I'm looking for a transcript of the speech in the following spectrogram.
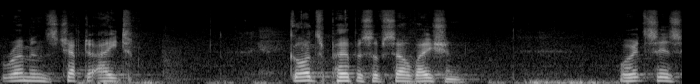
Romans chapter 8 God's purpose of salvation where it says,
